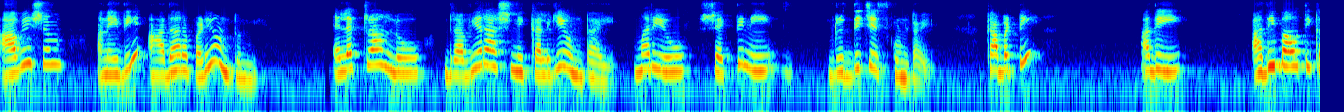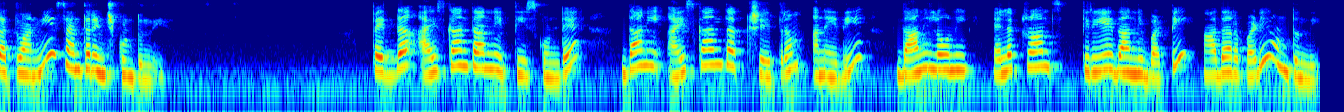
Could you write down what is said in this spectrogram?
ఆవేశం అనేది ఆధారపడి ఉంటుంది. ఎలక్ట్రాన్లు ద్రవ్యరాశిని కలిగి ఉంటాయి మరియు శక్తిని వృద్ధి చేసుకుంటాయి. కాబట్టి అది అధిభౌతికత్వాన్ని సంతరించుకుంటుంది. పెద్ద అయస్కాంతాన్ని తీసుకుంటే దాని అయస్కాంత క్షేత్రం అనేది దానిలోని ఎలక్ట్రాన్స్ తిరిగేదాన్ని బట్టి ఆధారపడి ఉంటుంది.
